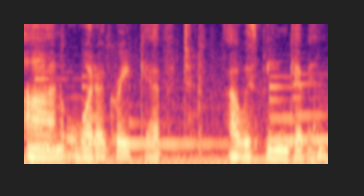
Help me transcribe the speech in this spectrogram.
on what a great gift I was being given.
